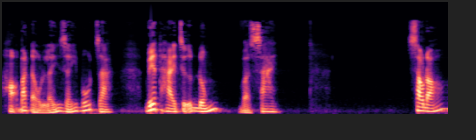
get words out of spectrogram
họ bắt đầu lấy giấy bút ra, viết hai chữ đúng và sai. Sau đó,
